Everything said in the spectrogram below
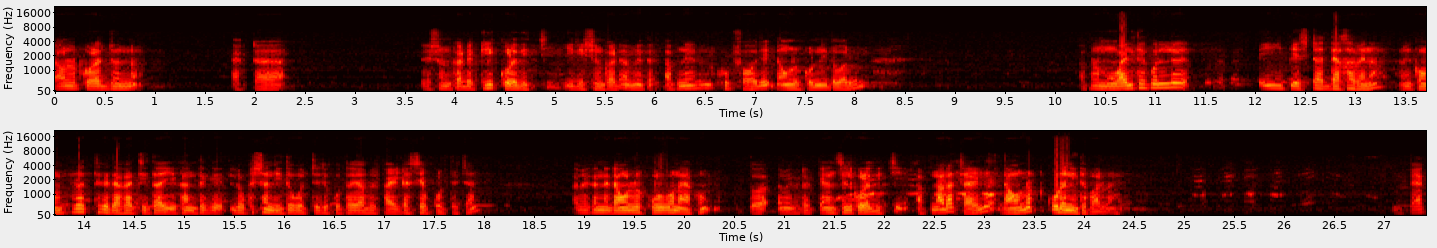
ডাউনলোড করার জন্য একটা রেশন কার্ডে ক্লিক করে দিচ্ছি। এই রেশন কার্ডে আমি আপনি খুব সহজেই ডাউনলোড করে নিতে পারবেন। আপনার মোবাইল থেকে করলে এই পেজটা দেখাবে না। আমি কম্পিউটার থেকে দেখাচ্ছি, তাই এখান থেকে লোকেশান দিতে হচ্ছে যে কোথায় আপনি ফাইলটা সেভ করতে চান। আমি এখানে ডাউনলোড করব না এখন, তো আমি এটা ক্যান্সেল করে দিচ্ছি। আপনারা চাইলে ডাউনলোড করে নিতে পারবেন। ব্যাক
